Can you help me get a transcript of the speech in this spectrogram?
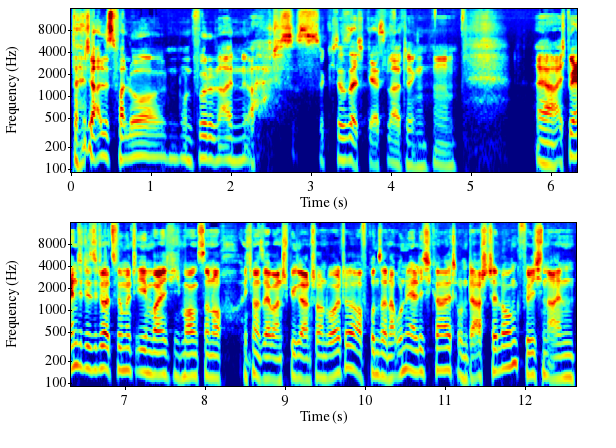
da hätte er alles verloren und würde einen, ach, das ist wirklich, das ist echt Gaslighting. Ja. Ja, ich beende die Situation mit ihm, weil ich mich morgens nur noch nicht mal selber einen Spiegel anschauen wollte. Aufgrund seiner Unehrlichkeit und Darstellung fühle ich in ein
